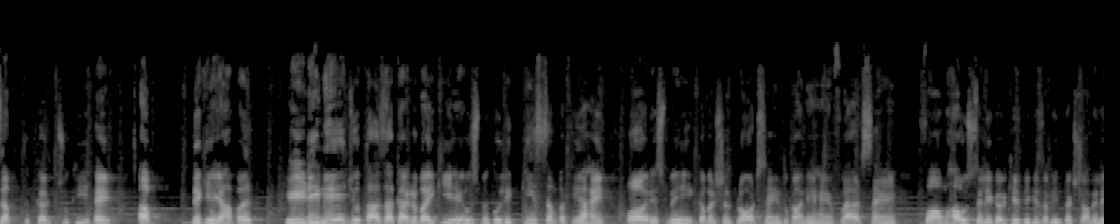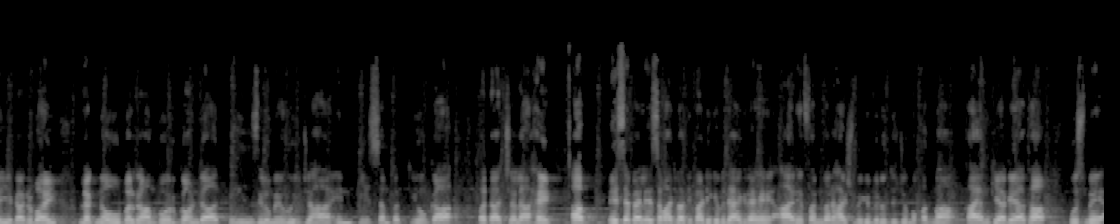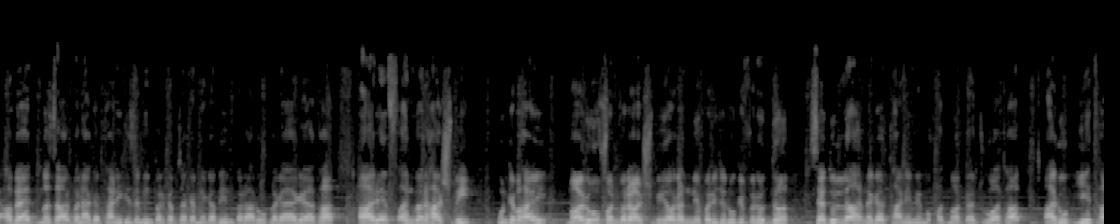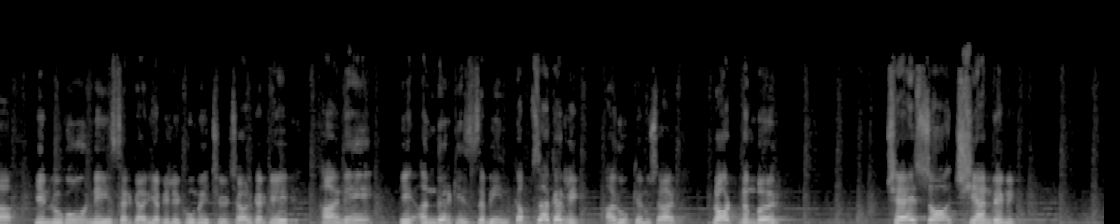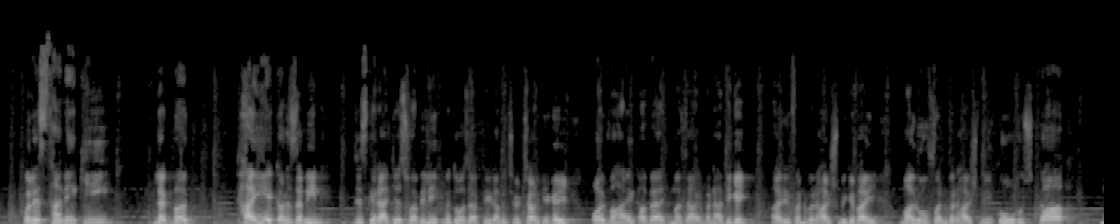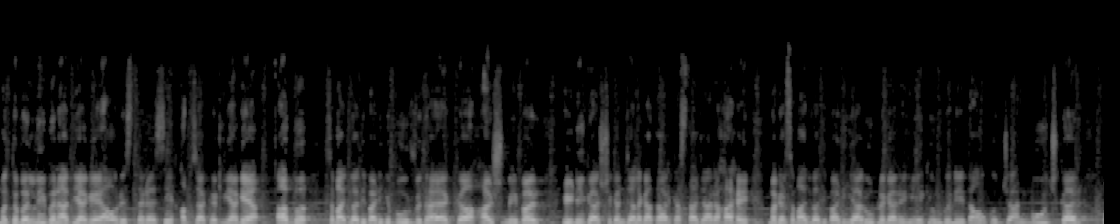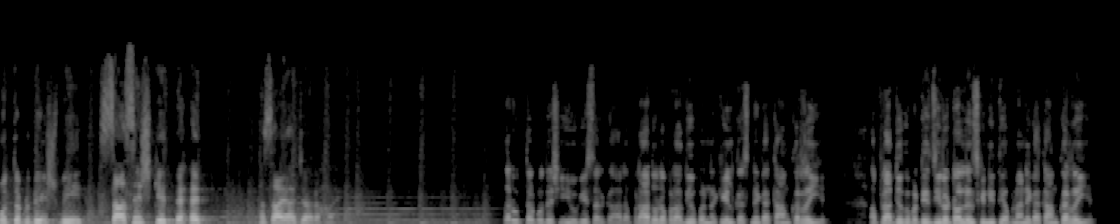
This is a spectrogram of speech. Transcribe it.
जब्त कर चुकी है। अब देखिए यहाँ पर ईडी ने जो ताज़ा कार्रवाई की है, उसमें कुल 21 संपत्तियाँ हैं और इसमें कमर्शियल प्लॉट्स हैं, दुकानें हैं फ्लैट्स हैं फार्म हाउस से लेकर खेती की ज़मीन तक शामिल है ये कार्रवाई। लखनऊ, बलरामपुर, गोंडा तीन जिलों में हुई, जहाँ इनकी संपत्तियों का पता चला है। अब इससे पहले समाजवादी पार्टी के विधायक रहे आरिफ अनवर हाशमी के विरुद्ध जो मुकदमा कायम किया गया था, उसमें अवैध मजार बनाकर थाने की ज़मीन पर कब्जा करने का भी इन पर आरोप लगाया गया था। आरिफ अनवर हाशमी उनके भाई मारूफ अनवर हाशमी और अन्य परिजनों के विरुद्ध सैदुल्लाह नगर थाने में मुकदमा दर्ज हुआ था। आरोप ये था कि इन लोगों ने सरकारी अभिलेखों में छेड़छाड़ करके थाने के अंदर की ज़मीन कब्जा कर ली। आरोप के अनुसार प्लॉट नंबर छह सौ छियानवे में पुलिस थाने की लगभग ढाई एकड़ ज़मीन है। जिसके राजस्व अभिलेख में 2013 में छेड़छाड़ की गई और वहाँ एक अवैध मजार बना दी गई। आरिफ अनवर हाशमी के भाई मारूफ अनवर हाशमी को उसका मतवली बना दिया गया और इस तरह से कब्जा कर लिया गया। अब समाजवादी पार्टी के पूर्व विधायक हाशमी पर ईडी का शिकंजा लगातार कसता जा रहा है। मगर समाजवादी पार्टी आरोप लगा रही है कि उनको नेताओं को जानबूझकर उत्तर प्रदेश में साजिश के तहत फंसाया जा रहा है। अगर उत्तर प्रदेश की योगी सरकार अपराध और अपराधियों पर नकेल कसने का काम कर रही है अपराधियों के प्रति ज़ीरो टॉलरेंस की नीति अपनाने का काम कर रही है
